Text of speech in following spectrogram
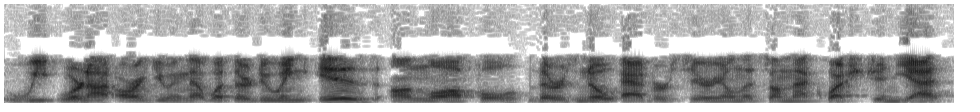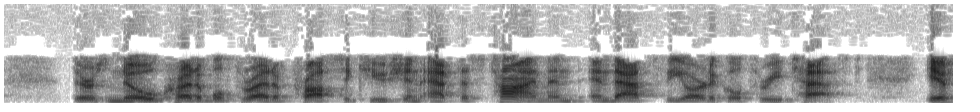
we're not arguing that what they're doing is unlawful. There's no adversarialness on that question yet. There's no credible threat of prosecution at this time, and and that's the Article III test. If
